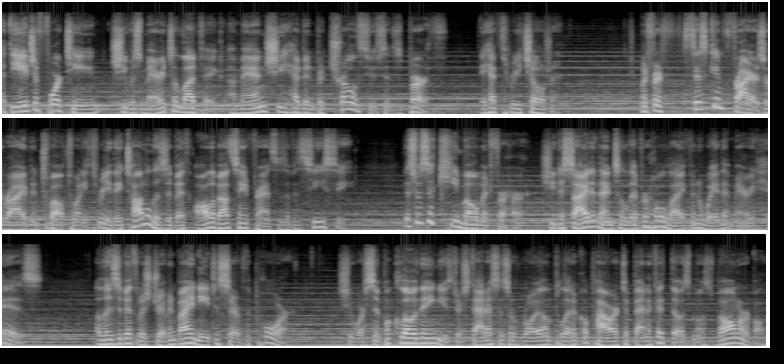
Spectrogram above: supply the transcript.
At the age of 14, she was married to Ludwig, a man she had been betrothed to since birth. They had three children. When Franciscan friars arrived in 1223, they taught Elizabeth all about St. Francis of Assisi. This was a key moment for her. She decided then to live her whole life in a way that married his. Elizabeth was driven by a need to serve the poor. She wore simple clothing, used her status as a royal and political power to benefit those most vulnerable.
